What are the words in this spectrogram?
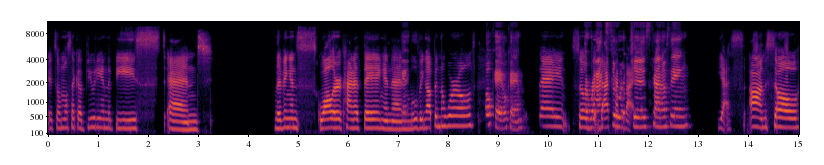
it's almost like a Beauty and the Beast and living in squalor kind of thing and then okay. moving up in the world. Okay, okay. Say so that kind of riches kind of thing. Yes. Um so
